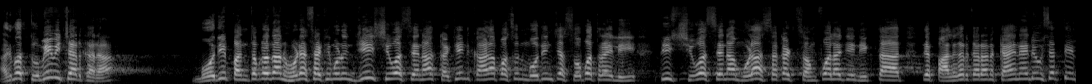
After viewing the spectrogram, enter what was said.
आणि मग तुम्ही विचार करा मोदी पंतप्रधान होण्यासाठी म्हणून जी शिवसेना कठीण काळापासून मोदींच्या सोबत राहिली ती शिवसेना मुळासकट संपवायला जे निघतात ते पालघरकरांना काय नाही देऊ शकतील?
